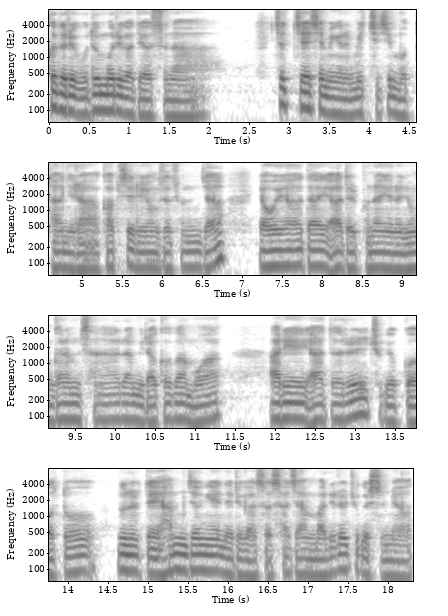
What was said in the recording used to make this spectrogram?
그들의 우두머리가 되었으나 첫째 세 명에는 미치지 못하니라. 갑셀의 용사 손자 야호야다의 아들 분하야는 용감한 사람이라 그가 모아 아리의 아들을 죽였고 또 눈을 떼 함정에 내려가서 사자 한 마리를 죽였으며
